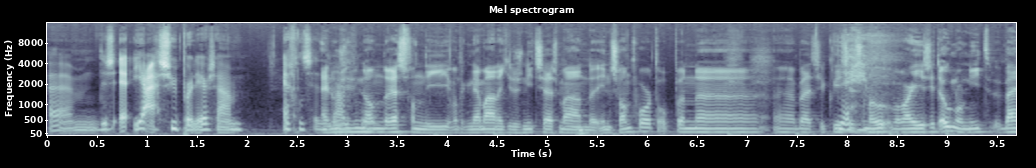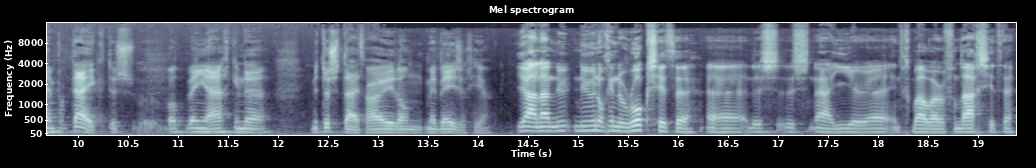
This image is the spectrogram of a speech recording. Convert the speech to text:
Ehm, dus eh, ja, super leerzaam. Echt ontzettend En hoe zit waardevol. dan de rest van die... Want ik neem aan dat je dus niet zes maanden in Zandvoort op een, eh, eh, bij het circuit Nee. zit, maar, je zit ook nog niet bij een praktijk. Dus wat ben je eigenlijk in de, in de tussentijd? Waar hou je dan mee bezig hier? Ja, nou, nu, nu we nog in de Rock zitten, eh, dus, dus nou, hier eh, in het gebouw waar we vandaag zitten,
